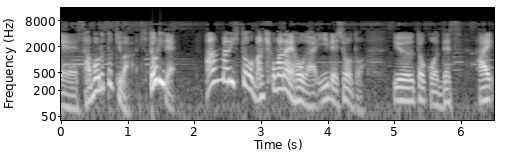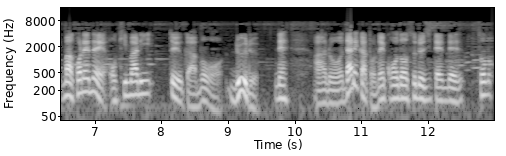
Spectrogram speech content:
えー、サボるときは一人であんまり人を巻き込まない方がいいでしょうというとこです。はい。まあこれね、お決まりというかもうルール。ね。あの、誰かとね、行動する時点で、その、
